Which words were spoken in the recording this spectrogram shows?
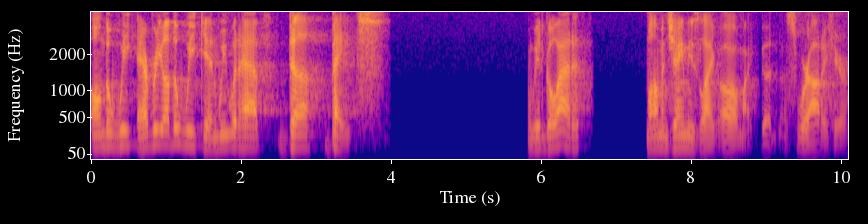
on the week, every other weekend, we would have debates. And we'd go at it. Mom and Jamie's like, oh my goodness, we're out of here.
